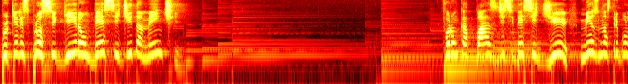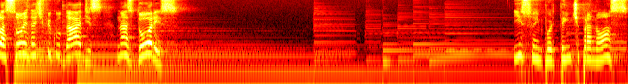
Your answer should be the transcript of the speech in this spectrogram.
Porque eles prosseguiram decididamente. foram capazes de se decidir, mesmo nas tribulações, nas dificuldades, nas dores. Isso é importante para nós.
